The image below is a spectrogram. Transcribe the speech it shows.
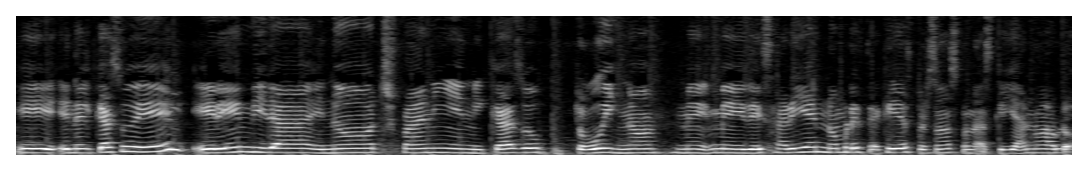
eh, en el caso de él, Erendira, Enoch, Fanny, en mi caso, uy, no, me, me desharía en nombres de aquellas personas con las que ya no hablo.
